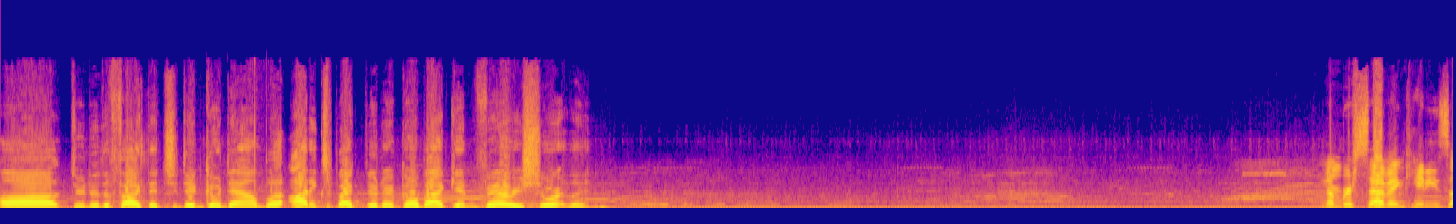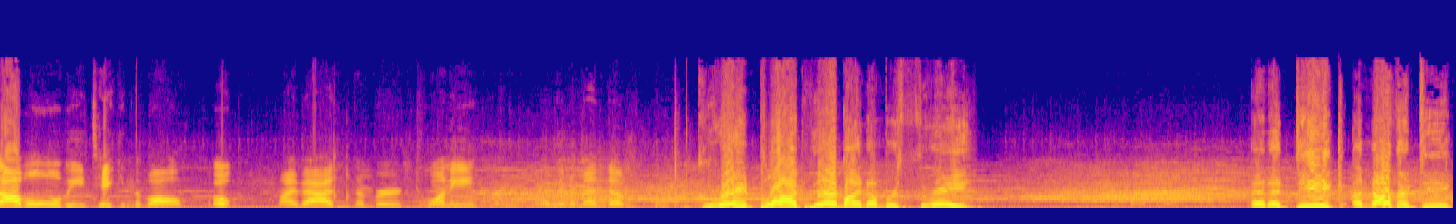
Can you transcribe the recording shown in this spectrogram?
uh, due to the fact that she did go down, but I'd expect her to go back in very shortly. Number seven, Katie Zabel will be taking the ball. Oh, my bad. Number 20, Evan Amendum. Great block there by number three. And a deke, another deke.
